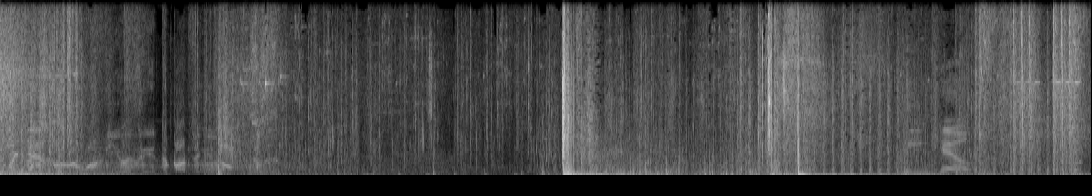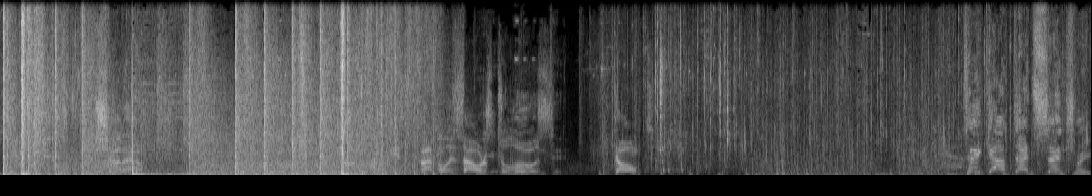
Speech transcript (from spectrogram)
Ruin down. Further work. UAV departing AO. Clean kill. Shut out. This battle is ours to lose. Don't. Take out that sentry.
